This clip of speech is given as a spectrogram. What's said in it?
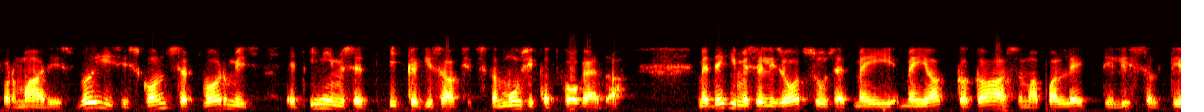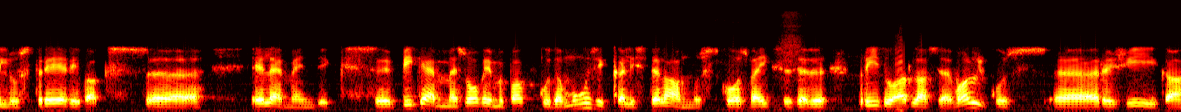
formaadis või siis kontsertvormis, et inimesed ikkagi saaksid seda muusikat kogeda. Me tegime sellise otsuse, et me ei, me ei hakka kaasama balletti lihtsalt illustreerivaks äh, elemendiks, pigem me soovime pakkuda muusikalist elamust koos väikse selle Priidu Adlase valgusrežiiga.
